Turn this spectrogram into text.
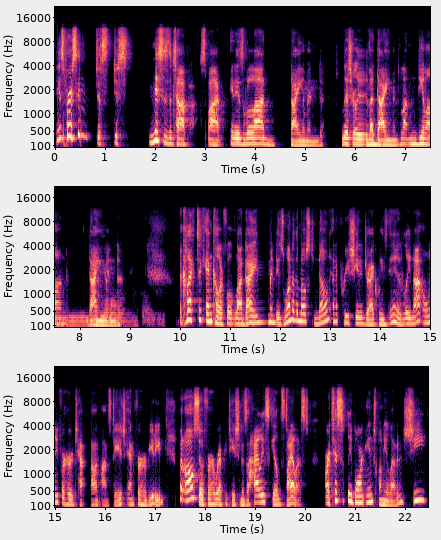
This person just just misses the top spot. It is La Diamond. Literally La Diamond, La Diamond. Diamond. Eclectic and colorful, La Diamond is one of the most known and appreciated drag queens in Italy, not only for her talent on stage and for her beauty, but also for her reputation as a highly skilled stylist. Artistically born in 2011, she,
